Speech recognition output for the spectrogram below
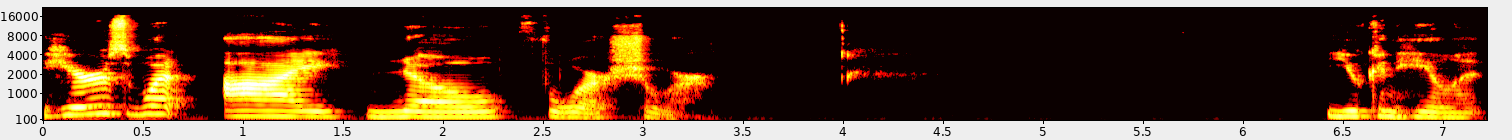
here's what I know for sure you can heal it.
